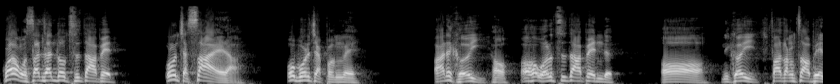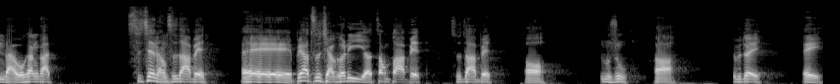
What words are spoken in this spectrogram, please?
管我三餐都吃大便，我讲晒啦，我不会讲崩嘞，啊，那可以哦哦，我都吃大便的哦，你可以发张照片来我看看，是现场吃大便，哎，不要吃巧克力啊，装大便。吃大便哦，是不是啊？对不对？哎，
